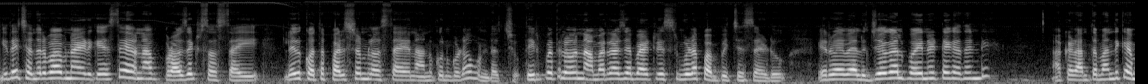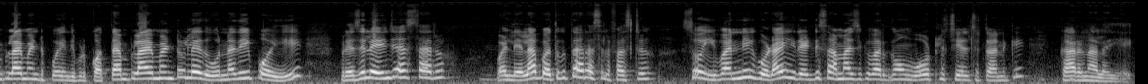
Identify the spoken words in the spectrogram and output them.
ఇదే చంద్రబాబు నాయుడుకి వేస్తే ఏమైనా ప్రాజెక్ట్స్ వస్తాయి? లేదు కొత్త పరిశ్రమలు వస్తాయని అనుకుని కూడా ఉండొచ్చు. తిరుపతిలో ఉన్న అమర్రాజా బ్యాటరీస్ని కూడా పంపించేశాడు. ఇరవై వేల ఉద్యోగాలు పోయినట్టే కదండి? అక్కడ అంతమందికి ఎంప్లాయ్మెంట్ పోయింది. ఇప్పుడు కొత్త ఎంప్లాయ్మెంట్ లేదు ఉన్నది పోయి ప్రజలు ఏం చేస్తారు? వాళ్ళు ఎలా బతుకుతారు అసలు ఫస్ట్ సో ఇవన్నీ కూడా ఈ రెడ్డి సామాజిక వర్గం ఓట్లు చీల్చడానికి కారణాలు అయ్యాయి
